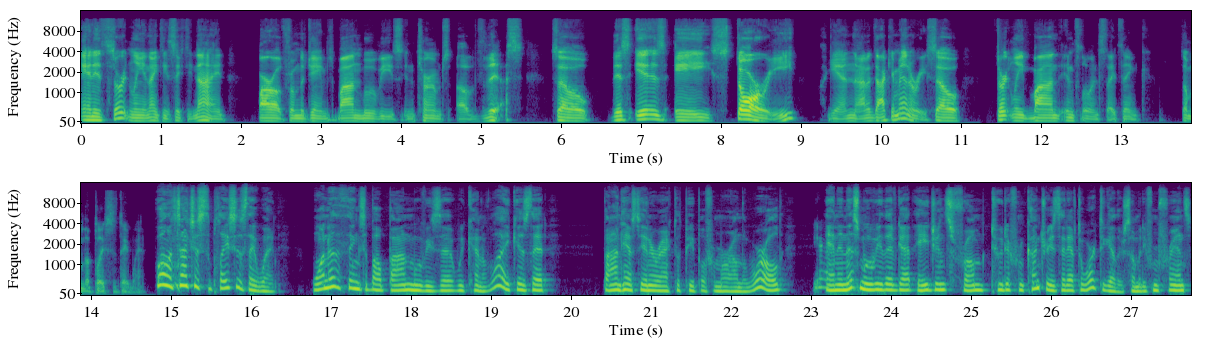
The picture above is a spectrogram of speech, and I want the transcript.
and it's certainly in 1969 borrowed from the James Bond movies in terms of this. So this is a story, again, not a documentary. So certainly Bond influenced, I think, some of the places they went. Well, it's not just the places they went. One of the things about Bond movies that we kind of like is that Bond has to interact with people from around the world. Yeah. And in this movie, they've got agents from two different countries that have to work together somebody from France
